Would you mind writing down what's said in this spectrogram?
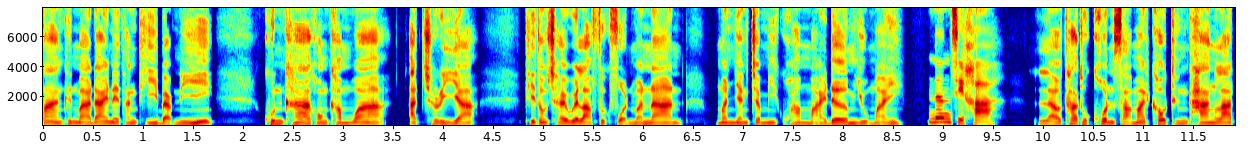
สร้างขึ้นมาได้ในทันทีแบบนี้ คุณค่าของคำว่า อัจฉริยะ ที่ต้องใช้เวลาฝึกฝนมานาน มันยังจะมีความหมายเดิมอยู่ไหม นั่นสิคะ แล้วถ้าทุกคนสามารถเข้าถึงทางลัด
